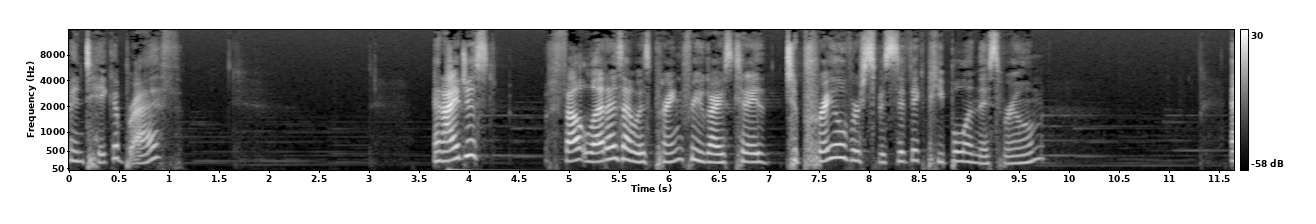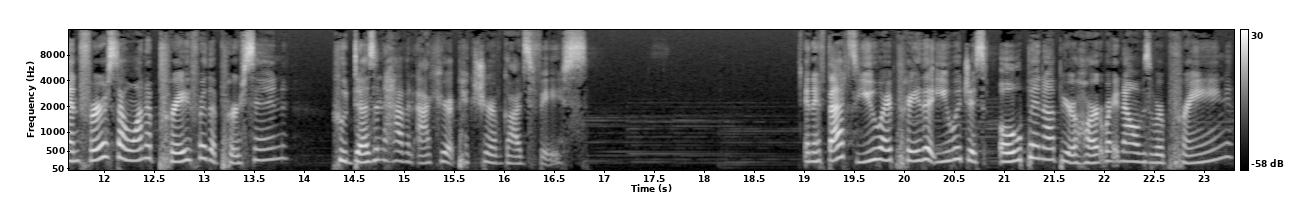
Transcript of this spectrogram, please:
and take a breath. And I just felt led as I was praying for you guys today to pray over specific people in this room. And first, I want to pray for the person who doesn't have an accurate picture of God's face. And if that's you, I pray that you would just open up your heart right now as we're praying.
